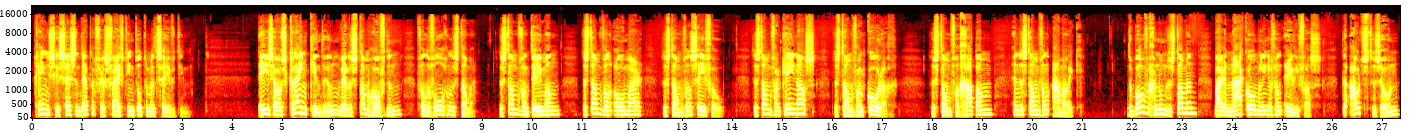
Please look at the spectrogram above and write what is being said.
Genesis 36, vers 15 tot en met 17. Esaus kleinkinderen werden stamhoofden van de volgende stammen: de stam van Teman, de stam van Omar, de stam van Sefo, de stam van Kenas, de stam van Korach, de stam van Gatam en de stam van Amalek. De bovengenoemde stammen waren nakomelingen van Elifas, de oudste zoon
